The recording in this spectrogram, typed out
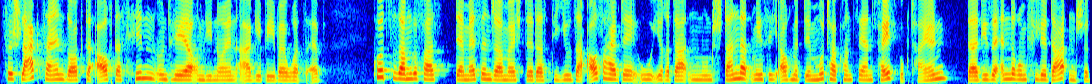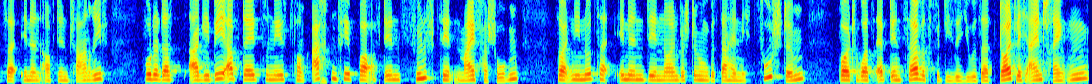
Für Schlagzeilen sorgte auch das Hin und Her um die neuen AGB bei WhatsApp. Kurz zusammengefasst, der Messenger möchte, dass die User außerhalb der EU ihre Daten nun standardmäßig auch mit dem Mutterkonzern Facebook teilen, da diese Änderung viele DatenschützerInnen auf den Plan rief, wurde das AGB-Update zunächst vom 8. Februar auf den 15. Mai verschoben. Sollten die NutzerInnen den neuen Bestimmungen bis dahin nicht zustimmen, wollte WhatsApp den Service für diese User deutlich einschränken.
